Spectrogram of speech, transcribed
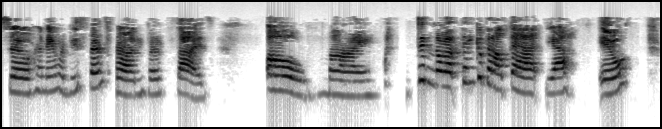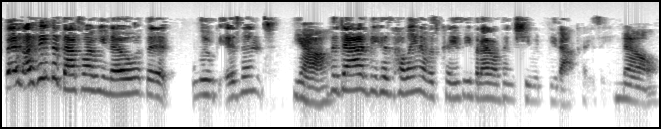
So her name would be Spencer on both sides. Oh my. Did not think about that. Yeah. Ew. But I think that that's why we know that Luke isn't Yeah. the dad because Helena was crazy, but I don't think she would be that crazy. No.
